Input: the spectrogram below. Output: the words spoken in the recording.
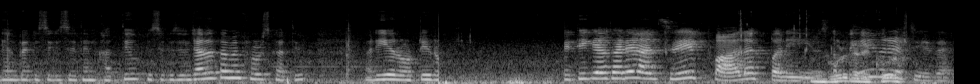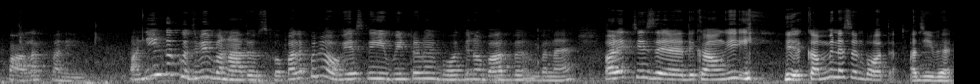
दिन पे किसी किसी दिन खाती हूँ किसी किसी दिन ज़्यादातर मैं फ्रूट्स खाती हूँ। और ये रोटी. बेटी क्या करे? आज सिर्फ़ पालक पनीर। चीज़ है पालक पनीर। पनीर का कुछ भी बना दो उसको। पालक पनीर ऑब्वियसली विंटर में बहुत दिनों बाद बनाया और एक चीज़ दिखाऊँगी ये कॉम्बिनेशन बहुत अजीब है।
